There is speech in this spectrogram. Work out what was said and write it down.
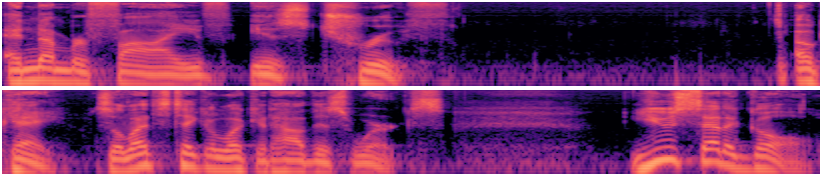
And number five is truth. Okay, so let's take a look at how this works. You set a goal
